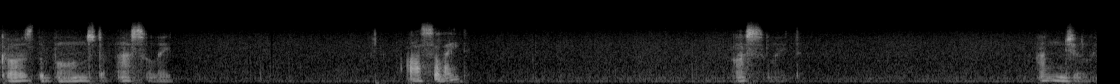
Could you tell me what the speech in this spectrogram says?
cause the bones to oscillate. Oscillate? Oscillate. Undulate.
